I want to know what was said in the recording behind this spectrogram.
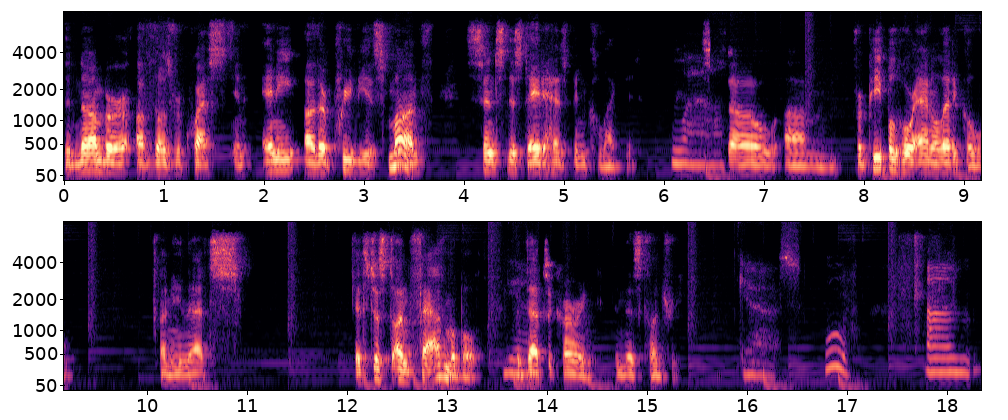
the number of those requests in any other previous month since this data has been collected. Wow. So, um, for people who are analytical, I mean, that's it's just unfathomable Yeah. that that's occurring in this country. Yes. Ooh. Um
